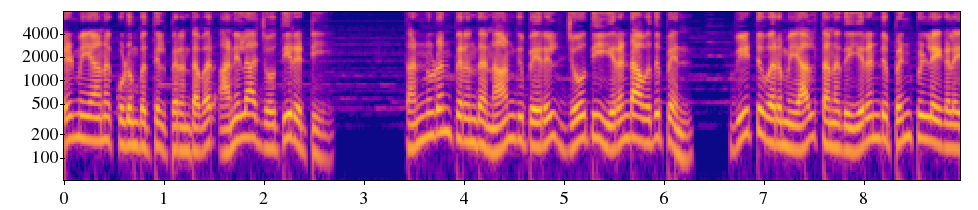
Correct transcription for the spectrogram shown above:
ஏழ்மையான குடும்பத்தில் பிறந்தவர் அனிலா ஜோதி ரெட்டி. தன்னுடன் பிறந்த நான்கு பேரில் ஜோதி இரண்டாவது பெண். வீட்டு வறுமையால் தனது இரண்டு பெண் பிள்ளைகளை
